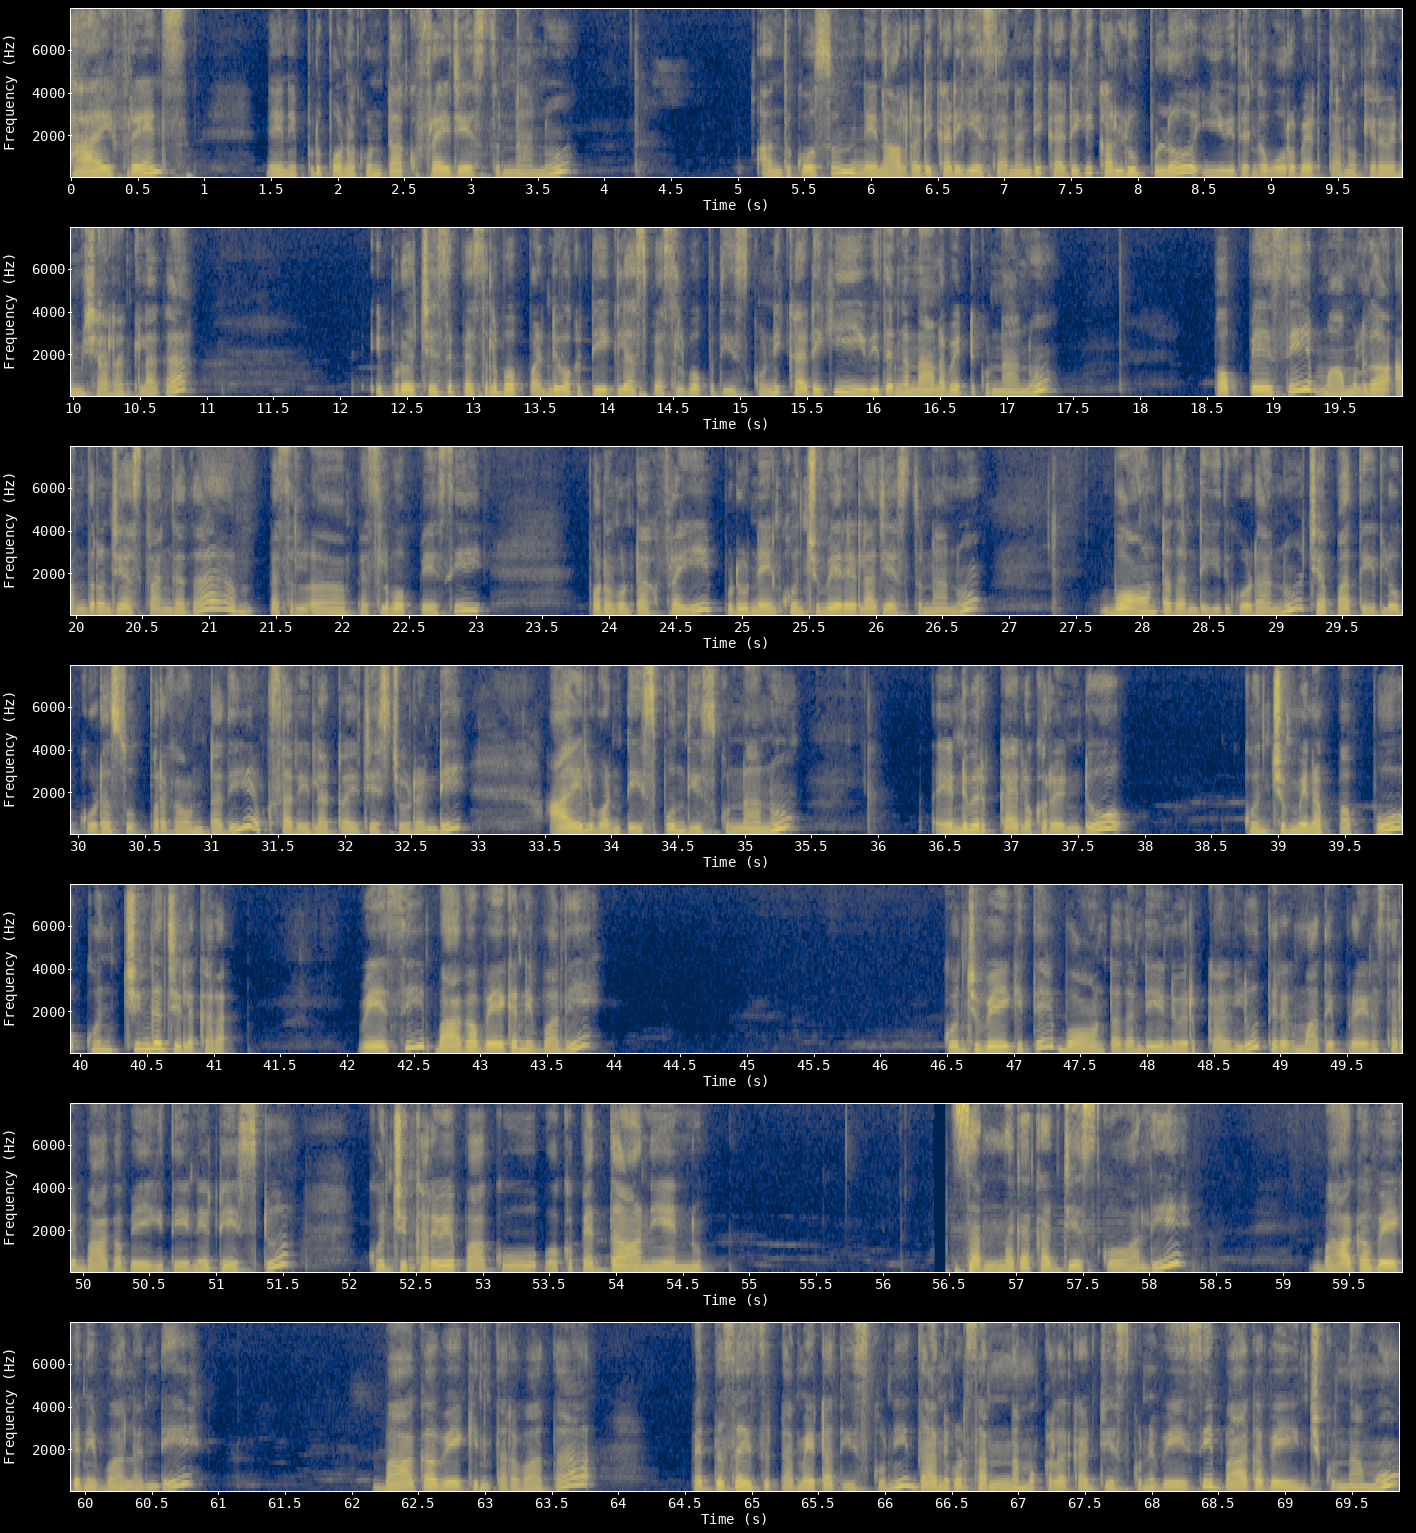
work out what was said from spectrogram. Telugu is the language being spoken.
Hi friends. నేను ఇప్పుడు పొనకుంటాకు ఫ్రై చేస్తున్నాను. అందుకోసం నేను ఆల్రెడీ కడిగేసానండి. కడిగి కల్లుప్పులో ఈ విధంగా ఊరబెడతాను. ఒక ఇరవై నిమిషాలు అట్లాగా. ఇప్పుడు వచ్చేసి పెసరపప్పు అండి. ఒక టీ గ్లాస్ పెసరపప్పు తీసుకొని కడిగి ఈ విధంగా నానబెట్టుకున్నాను. పప్పు వేసి మామూలుగా అందరం చేస్తాం కదా పెసల పెసరపప్పు వేసి పొనగుంటాకు ఫ్రై. ఇప్పుడు నేను కొంచెం వేరేలా చేస్తున్నాను. బాగుంటుందండి ఇది కూడాను. చపాతీలో కూడా సూపర్గా ఉంటుంది. ఒకసారి ఇలా ట్రై చేసి చూడండి. ఆయిల్ వన్ టీ స్పూన్ తీసుకున్నాను. ఎండుమిరపకాయలు ఒక రెండు కొంచెం మినప్పప్పు కొంచెంగా జీలకర్ర వేసి బాగా వేగనివ్వాలి. కొంచెం వేగితే బాగుంటుందండి ఎండుమిరపకాయలు. తిరగమాత ఎప్పుడైనా సరే బాగా వేగితేనే టేస్ట్. కొంచెం కరివేపాకు ఒక పెద్ద ఆనియన్ను సన్నగా కట్ చేసుకోవాలి. బాగా వేగనివ్వాలండి. బాగా వేగిన తర్వాత పెద్ద సైజు టమాటా తీసుకొని దాన్ని కూడా సన్న ముక్కలు కట్ చేసుకొని వేసి బాగా వేయించుకుందాము.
